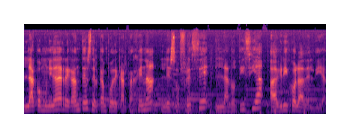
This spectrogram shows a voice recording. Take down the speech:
La comunidad de regantes del campo de Cartagena les ofrece la noticia agrícola del día.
